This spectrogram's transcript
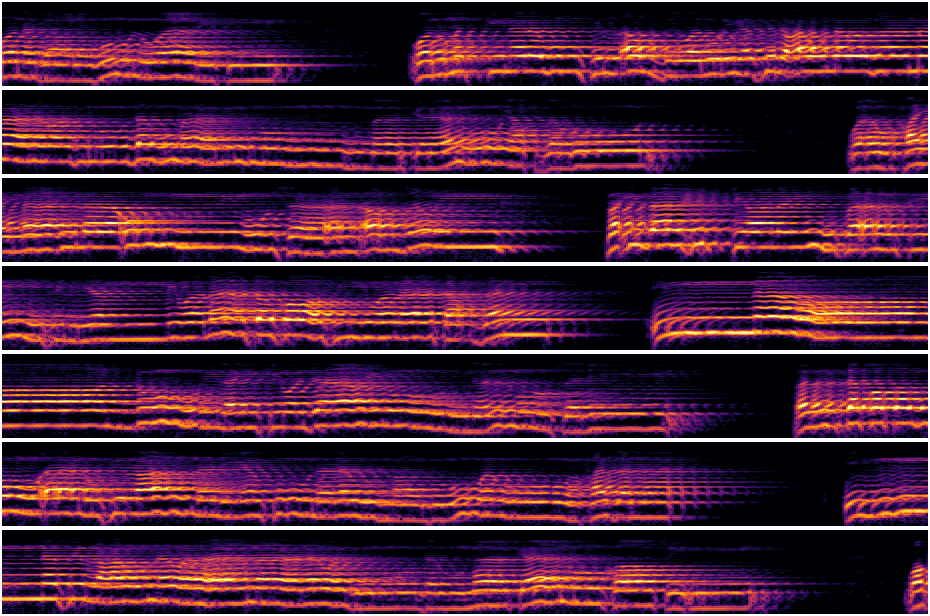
ونجعلهم الوارثين. ونمكن له في الأرض ونري فرعون وهامان وجنودهما منهم ما كانوا يحذرون. وأوحينا إلى أم موسى أن أرضعيه فإذا خفت عليه فألقيه اليم ولا تخافي ولا تحزني. إنا رادوه إليك وجاعلوه من المرسلين. فالتقطه آل فرعون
